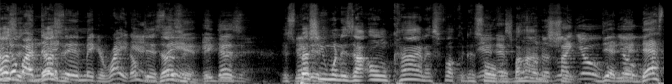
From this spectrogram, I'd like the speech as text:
doesn't, nobody doesn't. said make it right. I'm Yeah, just doesn't. saying It they doesn't. Especially when it's our own kind that's fucking us Yeah, over behind screwing the shit. Like yo, Yeah, yo, yeah, that's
